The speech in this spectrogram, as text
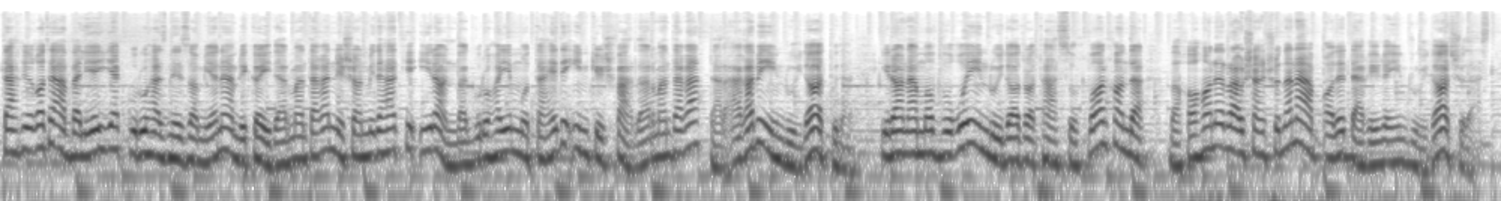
تحقیقات اولیه یک گروه از نظامیان آمریکایی در منطقه نشان می‌دهد که ایران و گروه های متحد این کشور در منطقه در عقب این رویداد بودند. ایران اما وقوع این رویداد را تاسفبار خوانده و خواهان روشن شدن ابعاد دقیق این رویداد شده است.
